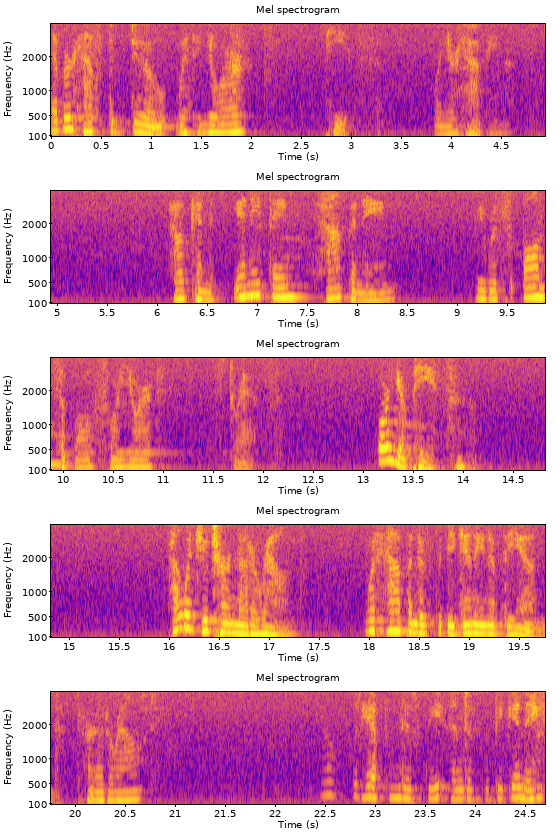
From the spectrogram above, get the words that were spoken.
ever have to do with your peace? or your happiness? How can anything happening be responsible for your stress or your peace? How would you turn that around? What happened is the beginning of the end. Turn it around. Well, what happened is the end of the beginning.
